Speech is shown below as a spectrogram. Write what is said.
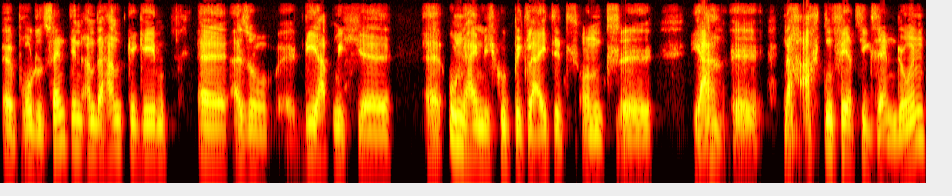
äh, Produzentin an der Hand gegeben. Äh, also äh, die hat mich äh, äh, unheimlich gut begleitet und äh, ja, äh, nach 48 Sendungen,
